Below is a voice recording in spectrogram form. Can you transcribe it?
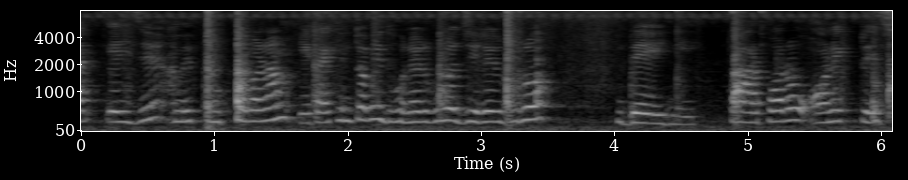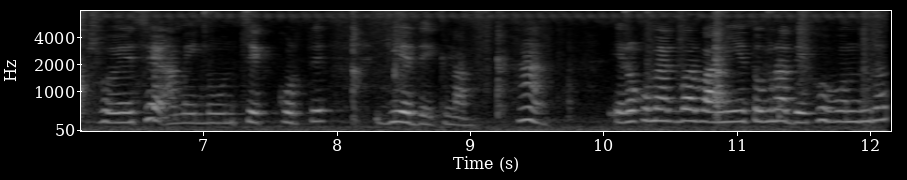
আর এই যে আমি পুরটা বানাম এটা কিন্তু আমি ধনের গুঁড়ো, জিরের গুঁড়ো দেইনি। তারপরেও অনেক টেস্ট হয়েছে, আমি নুন চেক করতে গিয়ে দেখলাম হ্যাঁ? এরকম একবার বানিয়ে তোমরা দেখো বন্ধুরা,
